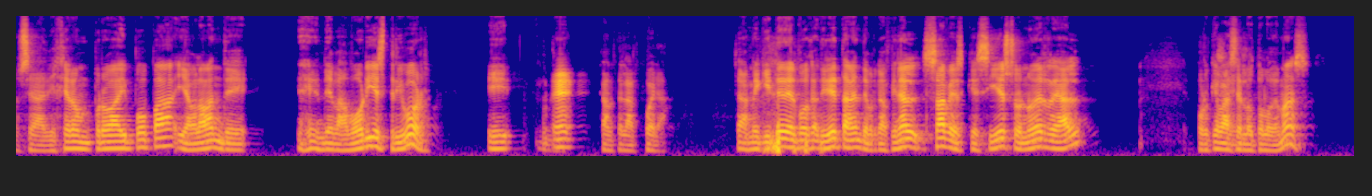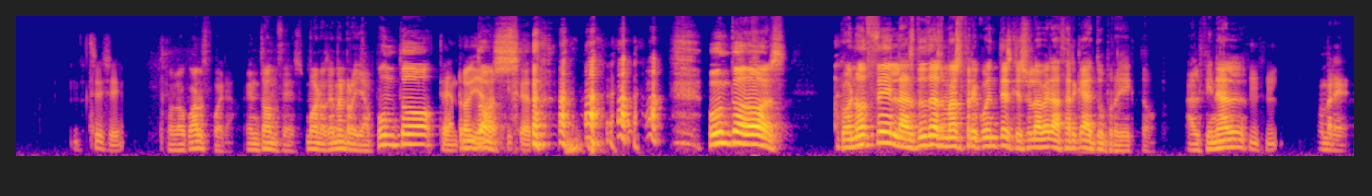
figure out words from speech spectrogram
O sea, dijeron proa y popa y hablaban de, de babor y estribor. Y eh, cancelar fuera. O sea, me quité del podcast directamente, porque al final sabes que si eso no es real, ¿por qué va a serlo todo lo demás? Sí, sí. Con lo cual fuera. Entonces, bueno, que me enrolla. Punto Te enrollas, 2. Iker. Punto 2. Conoce las dudas más frecuentes que suele haber acerca de tu proyecto. Al final. Hombre,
